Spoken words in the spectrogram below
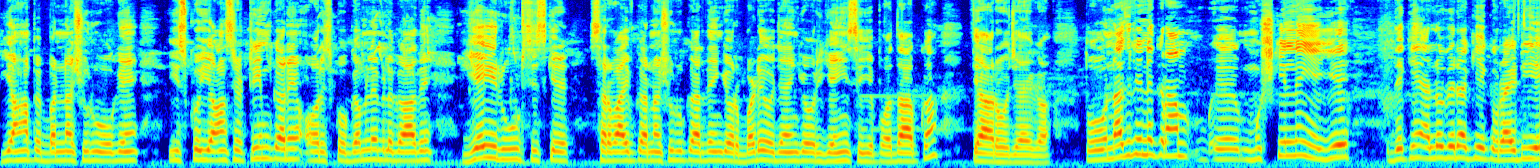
یہاں پہ بننا شروع ہو گئے ہیں۔ اس کو یہاں سے ٹرم کریں اور اس کو گملے میں لگا دیں۔ یہی روٹس اس کے سروائیو کرنا شروع کر دیں گے اور بڑے ہو جائیں گے اور یہیں سے یہ پودا آپ کا تیار ہو جائے گا۔ تو ناظرین کرام مشکل نہیں ہے۔ یہ دیکھیں ایلو ویرا کی ایک ورائٹی ہے۔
